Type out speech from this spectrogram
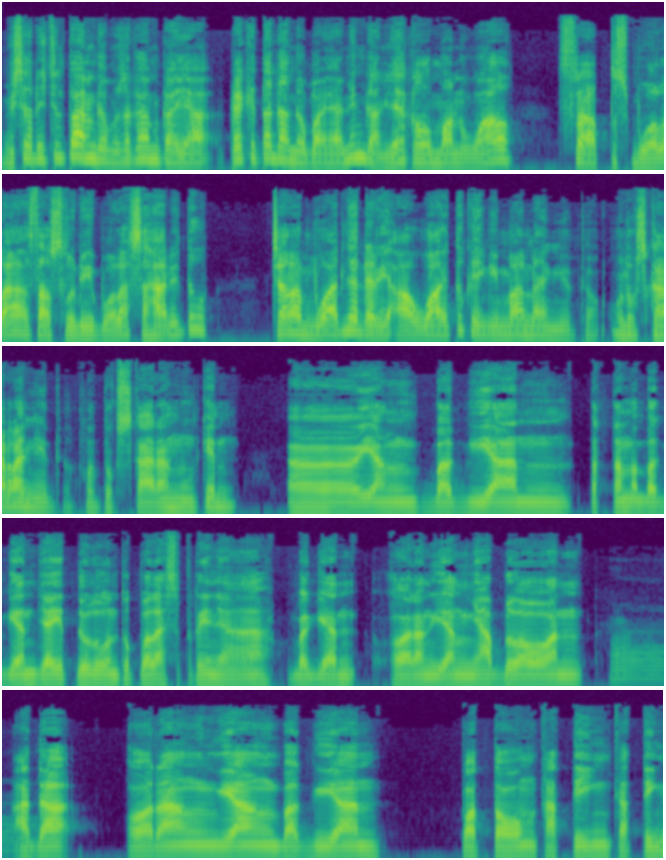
Bisa diceritakan nggak? Misalkan kayak kayak kita nggak ngebayangin kan ya kalau manual 100 bola, 100 lebih bola sehari tuh cara buatnya dari awal itu kayak gimana gitu? Untuk sekarang gitu. untuk sekarang mungkin eh, yang bagian pertama bagian jahit dulu untuk bola sepertinya. Bagian orang yang nyablon. Ada orang yang bagian potong cutting cutting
